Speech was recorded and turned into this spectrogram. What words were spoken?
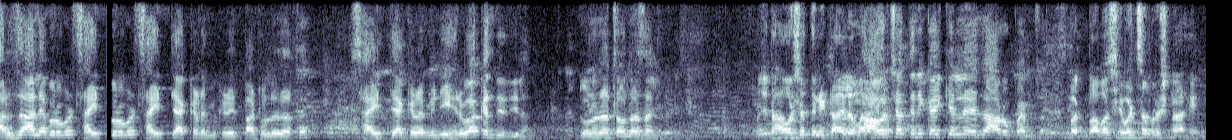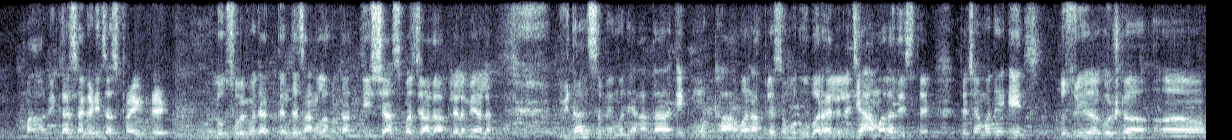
अर्ज आल्याबरोबर साहित्याबरोबर साहित्य अकादमीकडे पाठवलं जातं साहित्य अकादमीने हिरवा कंदी दिला दोन हजार चौदा साली म्हणजे दहा वर्षात त्यांनी टाळलं दहा मारायला. वर्षात त्यांनी काही केलं नाही याचा आरोप आहे आमचा. ब- बाबा शेवटचा प्रश्न आहे. महाविकास आघाडीचा स्ट्राईक रेट लोकसभेमध्ये अत्यंत चांगला होता. तीसच्या आसपास जागा आपल्याला मिळाल्या. विधानसभेमध्ये आता एक मोठं आव्हान आपल्यासमोर उभं राहिलेलं आहे, जे आम्हाला दिसतंय त्याच्यामध्ये एक दुसरी गोष्ट अं,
